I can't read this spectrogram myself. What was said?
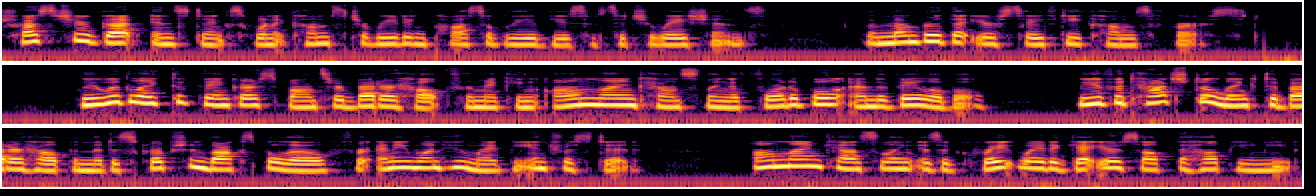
Trust your gut instincts when it comes to reading possibly abusive situations. Remember that your safety comes first. We would like to thank our sponsor BetterHelp for making online counseling affordable and available. We have attached a link to BetterHelp in the description box below for anyone who might be interested. Online counseling is a great way to get yourself the help you need,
